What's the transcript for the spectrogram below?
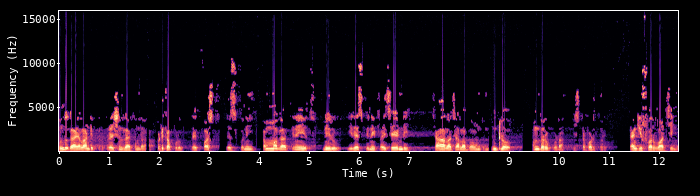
ముందుగా ఎలాంటి ప్రిపరేషన్ లేకుండా అప్పటికప్పుడు బ్రేక్ఫాస్ట్ చేసుకుని కమ్మగా తినేయచ్చు. మీరు ఈ రెసిపీని ట్రై చేయండి. చాలా చాలా బాగుంటుంది. ఇంట్లో అందరూ కూడా ఇష్టపడతారు. థ్యాంక్ యూ ఫర్ వాచింగ్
